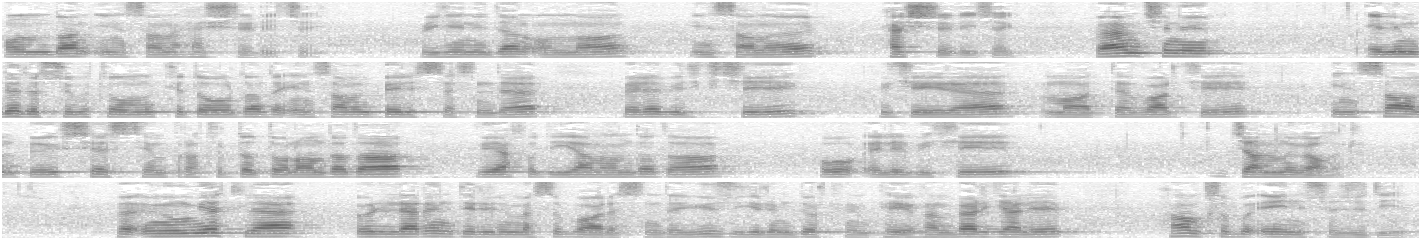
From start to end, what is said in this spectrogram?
ondan insanı həşr eləyəcək və yenidən ondan insanı həşr eləyəcək. Və həmçinin elmdə də sübut olunub ki, doğrudan da insanın bel hissəsində belə bir kiçik hüceyrə maddə var ki, insan böyük ses temperaturda donanda da və yaxud yananda da o elə bir ki, canlı qalır. Və ümumiyyətlə ölülərin dirilməsi barəsində 124 min peyğəmbər gəlib, hamısı bu eyni sözü deyib.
